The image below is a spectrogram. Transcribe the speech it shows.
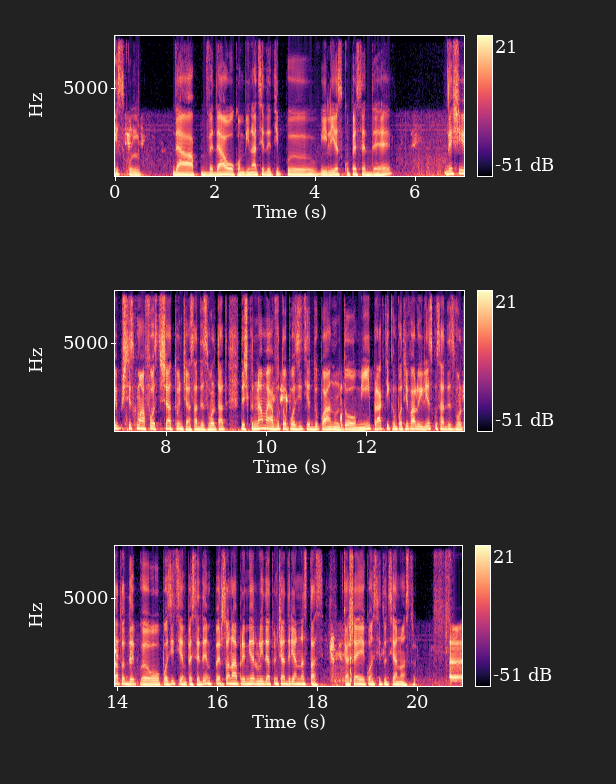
riscul de a vedea o combinație de tip uh, Iliescu-PSD Deși știți cum a fost și atunci, s-a dezvoltat. Deci când n-am mai avut opoziție după anul 2000, practic împotriva lui Iliescu s-a dezvoltat o, de, o opoziție în PSD în persoana premierului de atunci Adrian Năstase. Că așa e Constituția noastră. Uh,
